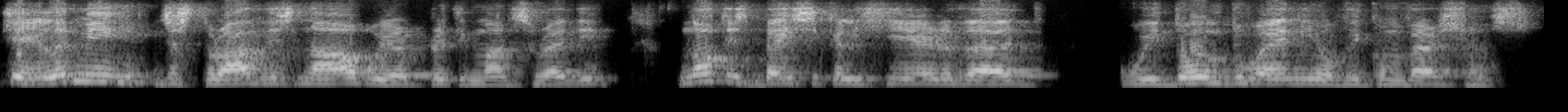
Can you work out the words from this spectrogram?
Okay, let me just run this now. We are pretty much ready. Notice basically here that we don't do any of the conversions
